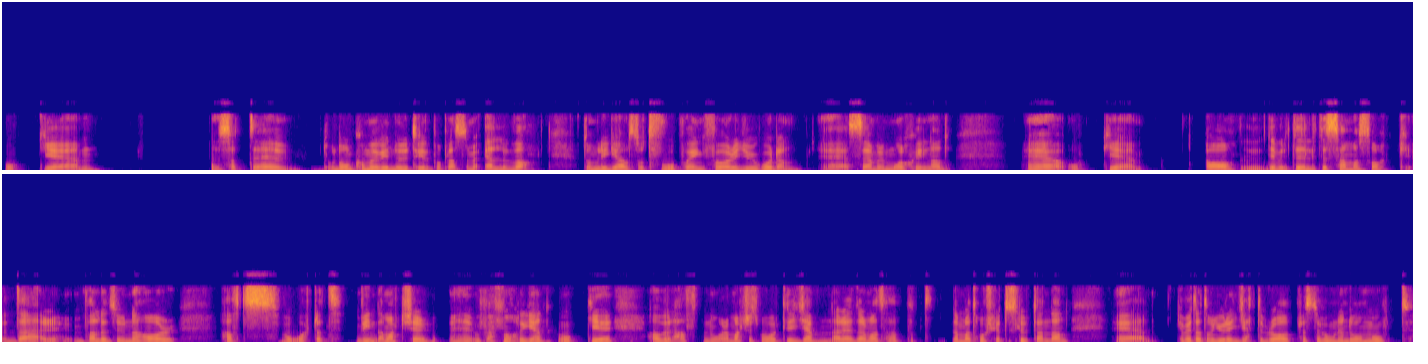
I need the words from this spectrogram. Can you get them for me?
Och eh, så att, eh, och de kommer vi nu till på plats nummer 11. De ligger alltså två poäng före Djurgården, eh, sämre målskillnad. Eh, och eh, ja, det är väl lite, lite samma sak där. Vallentuna har haft svårt att vinna matcher eh, uppenbarligen och eh, har väl haft några matcher som har varit lite jämnare där de har, tappat, där de har torskat i slutändan. Eh, jag vet att de gjorde en jättebra prestation ändå mot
